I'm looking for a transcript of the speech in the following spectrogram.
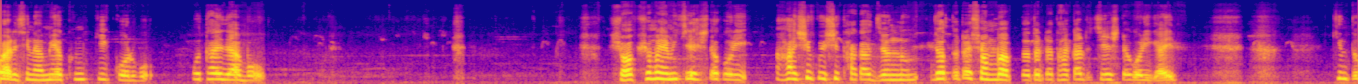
পারছি না আমি এখন কি করব, কোথায় যাব। সব সময় আমি চেষ্টা করি হাসি খুশি থাকার জন্য। যতটা সম্ভব ততটা থাকার চেষ্টা করি গাইস কিন্তু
